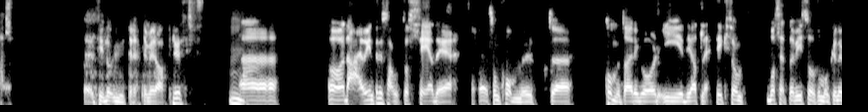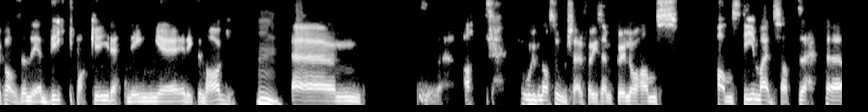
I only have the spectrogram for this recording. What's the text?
mm. til å utrette mirakler. Mm. Uh, og Det er jo interessant å se det som kom ut, uh, kom ut her i går i The Athletic, som på sett og vis også må kunne kalles en ren drittpakke i retning uh, Erik Den Haag. Mm. Um, at Ole Gunnar Solskjær for eksempel, og hans, hans team verdsatte uh,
